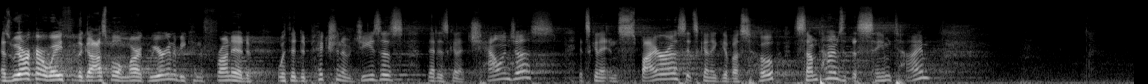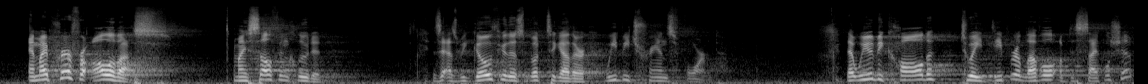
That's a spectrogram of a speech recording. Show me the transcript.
As we work our way through the Gospel of Mark, we are going to be confronted with a depiction of Jesus that is going to challenge us, it's going to inspire us, it's going to give us hope, sometimes at the same time. And my prayer for all of us, myself included, is that as we go through this book together, we'd be transformed. That we would be called to a deeper level of discipleship.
